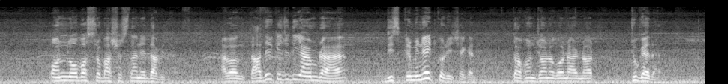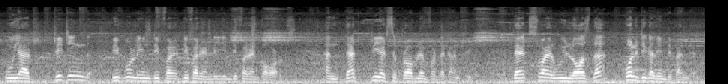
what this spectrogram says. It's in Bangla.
অন্ন, বস্ত্র, বাসস্থানের দাবিদার। এবং তাদেরকে যদি আমরা ডিসক্রিমিনেট করি সেখানে, তখন জনগণ are not together we are treating people in different differently in different course and that creates a problem for the country that's where we lose the political independence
